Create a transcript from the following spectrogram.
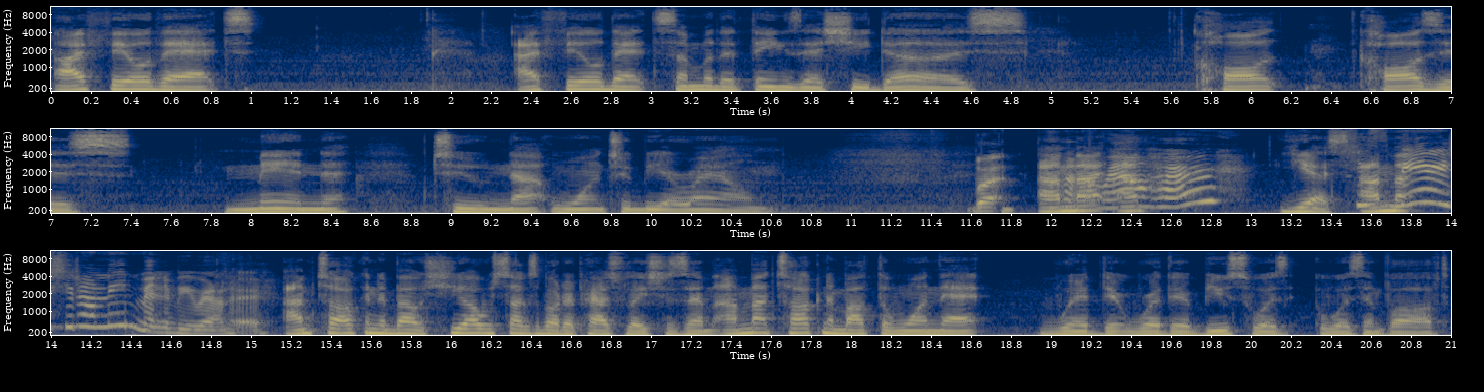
I feel that I feel that some of the things that she does cause causes men to not want to be around. But I'm not around I'm- her. Yes, She's I'm not married. She don't need men to be around her. I'm talking about she always talks about her past relationships. I'm, I'm not talking about the one that where the, where the abuse was was involved,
